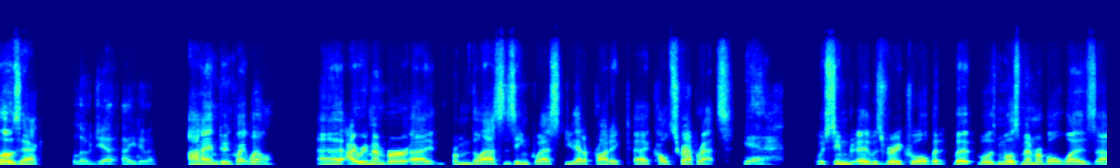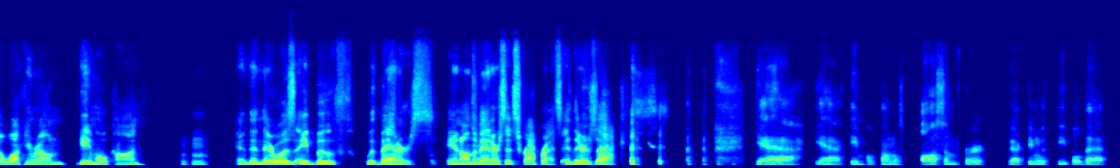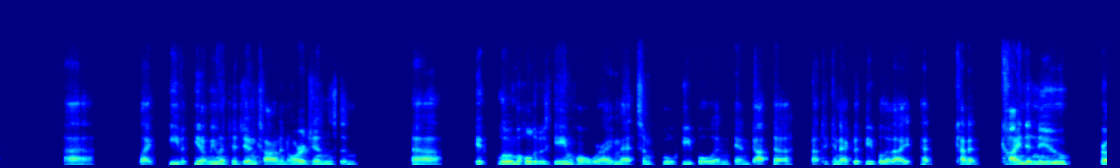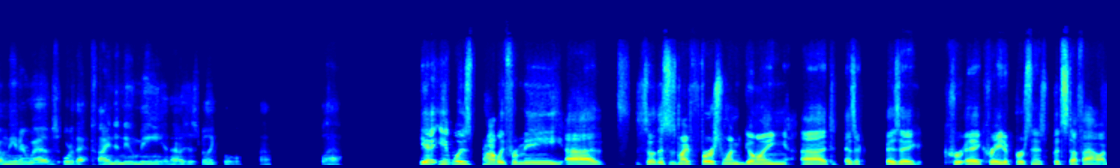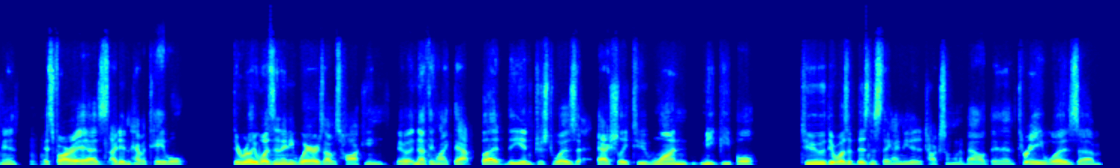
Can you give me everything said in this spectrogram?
Hello, Zach. Hello, Jeff. How you doing? I am doing quite well. Uh, I remember uh, from the last Zine Quest, you had a product uh, called Scrap Rats. Yeah. Which seemed it was very cool, but but what was most memorable was uh, walking around Gamehole Con, mm-hmm. and then there was a booth with banners, and on the banner said Scrap Rats, and there's Zach. yeah, yeah. Gamehole Con was awesome for connecting with people that uh, like even you know we went to Gen Con and Origins and uh, it lo and behold it was Gamehole where I met some cool people and and got to got to connect with people that I had kind of kind of knew from the interwebs or that kind of knew me and that was just really cool. Uh, wow. Yeah, it was probably for me. Uh, so this is my first one going uh, as a as a cr- a creative person has put stuff out. I mean, mm-hmm. as far as I didn't have a table, there really wasn't any wares I was hawking, know, nothing like that. But the interest was actually to one meet people, two there was a business thing I needed to talk to someone about, and then three was um,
